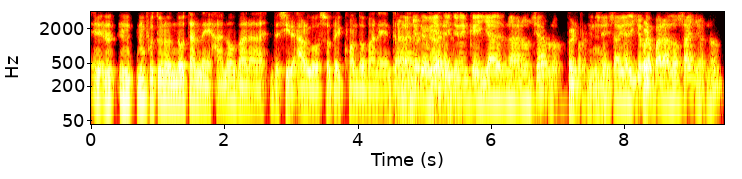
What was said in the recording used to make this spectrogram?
en, un futuro no tan lejano van a decir algo sobre cuándo van a entrar. El año que viene tienen que ya anunciarlo, porque se, había dicho que para dos años, ¿no?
